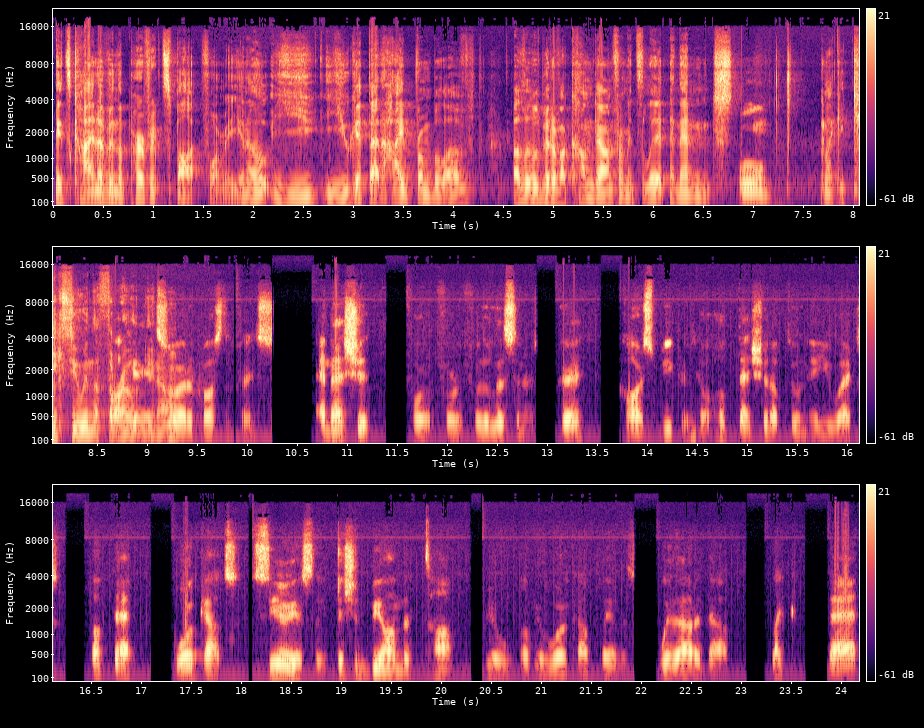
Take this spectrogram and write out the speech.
it's kind of in the perfect spot for me. You know, you you get that hype from Beloved, a little bit of a come down from It's Lit, and then just Boom, like it kicks you in the throat. fucking You know, right across the face. And that shit for for for the listeners, okay? Car speakers, you know, hook that shit up to an AUX. Fuck that. Workouts, seriously, they should be on the top of your of your workout playlist, without a doubt. Like that,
